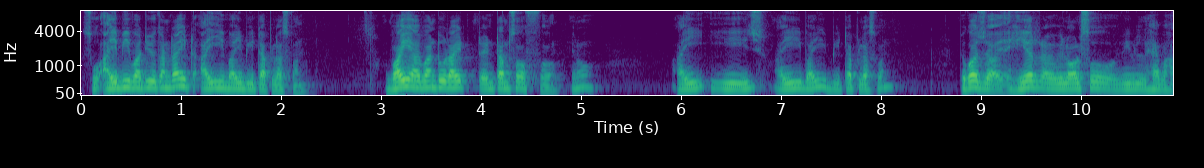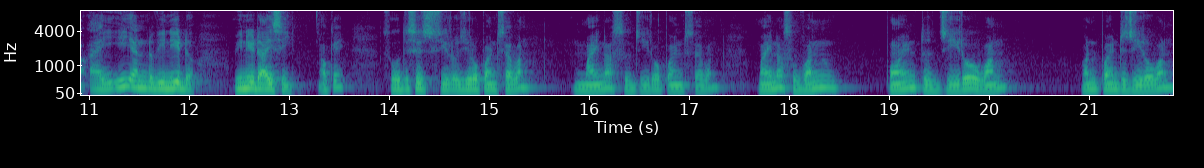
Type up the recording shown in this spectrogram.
so ib what you can write? I by beta plus 1 why i want to write in terms of uh, you know i is i by beta plus 1 because uh, here uh, will also we will have IE and we need we need IC okay? So this is 0 0 0.7 minus 0 0.7 minus 1.01 1.01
